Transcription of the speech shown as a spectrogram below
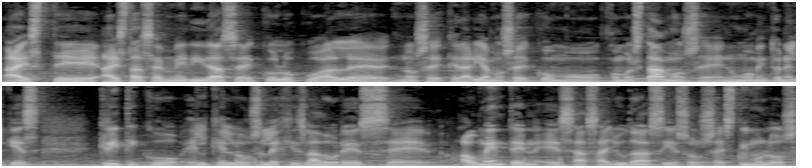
a, este, a estas medidas, eh, con lo cual eh, nos quedaríamos eh, como, como estamos, en un momento en el que es crítico el que los legisladores aumenten esas ayudas y esos estímulos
